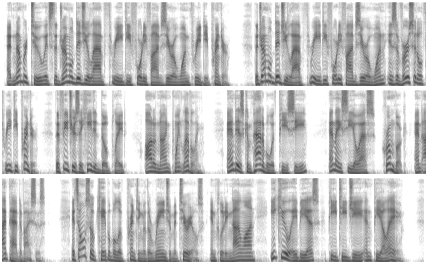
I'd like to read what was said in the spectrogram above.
At number 2, it's the Dremel Digilab 3 D4501 3D printer. The Dremel Digilab 3 D4501 is a versatile 3D printer that features a heated build plate, auto 9-point leveling, and is compatible with PC, macOS, Chromebook, and iPad devices. It's also capable of printing with a range of materials, including nylon, Eco-ABS, PETG, and PLA.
